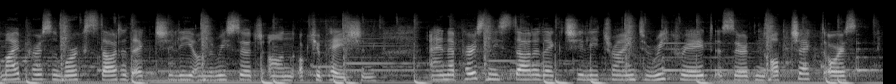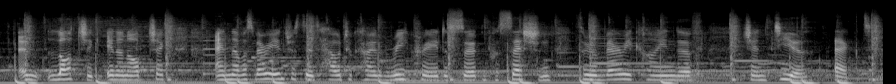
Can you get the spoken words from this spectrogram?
My personal work started actually on the research on occupation. And I personally started actually trying to recreate a certain object or a logic in an object and I was very interested how to kind of recreate a certain possession through a very kind of genteel act.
